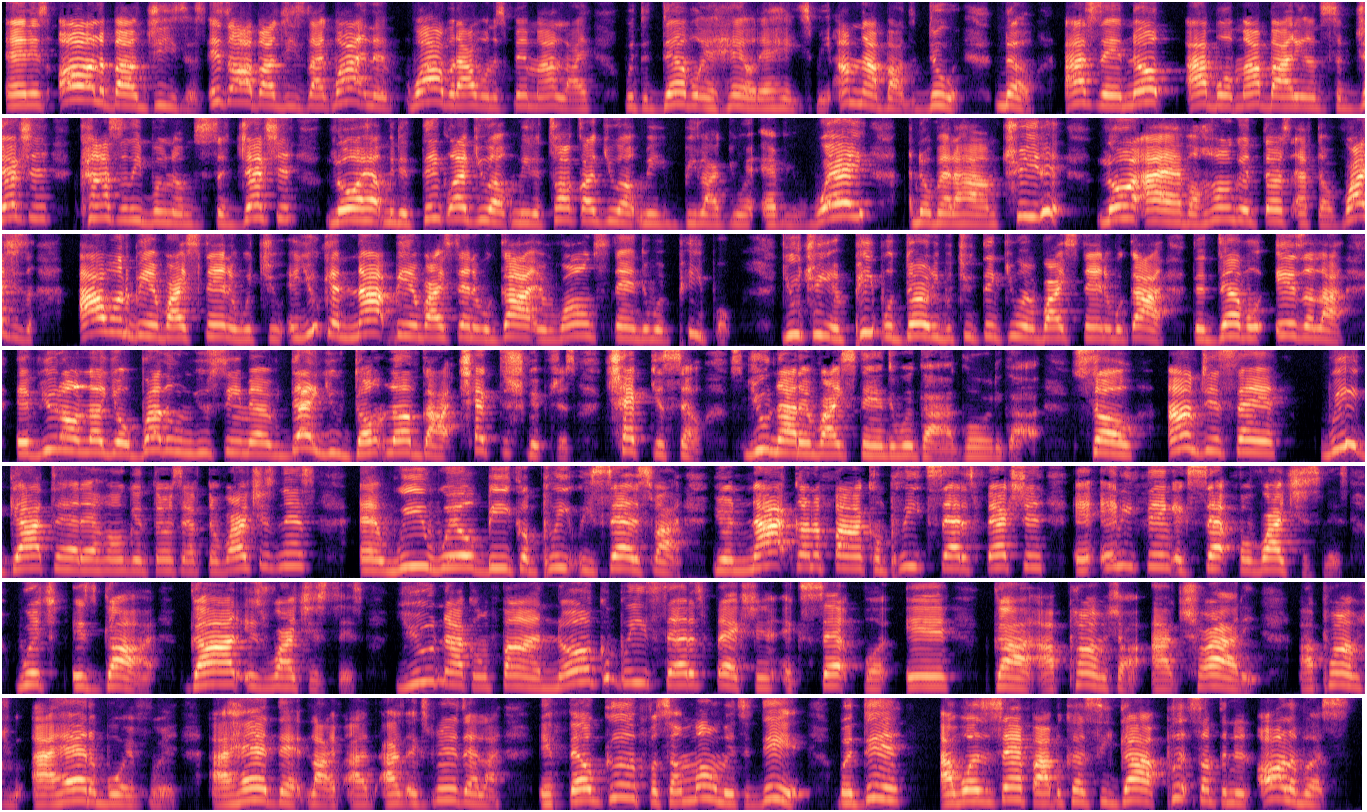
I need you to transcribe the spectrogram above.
And it's all about Jesus. It's all about Jesus. Like, why in the, why would I want to spend my life with the devil in hell that hates me? I'm not about to do it. No, I said, nope. I brought my body under subjection, constantly bring them to subjection. Lord, help me to think like you, help me to talk like you, help me be like you in every way, no matter how I'm treated. Lord, I have a hunger and thirst after righteousness. I want to be in right standing with you. And you cannot be in right standing with God and wrong standing with people. You treating people dirty, but you think you in right standing with God. The devil is a lie. If you don't love your brother when you see him every day, you don't love God. Check the scriptures. Check yourself. You're not in right standing with God. Glory to God. So I'm just saying we got to have that hunger and thirst after righteousness, and we will be completely satisfied. You're not going to find complete satisfaction in anything except for righteousness, which is God. God is righteousness you're not gonna find no complete satisfaction except for in God. I promise y'all, I tried it. I promise you, I had a boyfriend. I had that life. I, I experienced that life. It felt good for some moments, it did. But then I wasn't satisfied because see, God put something in all of us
